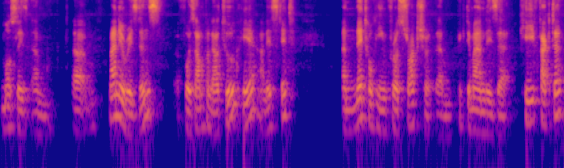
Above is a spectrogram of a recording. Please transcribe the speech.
Mostly um, uh, many reasons. For example, there are two here are listed. And network infrastructure, um, peak demand is a key factor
